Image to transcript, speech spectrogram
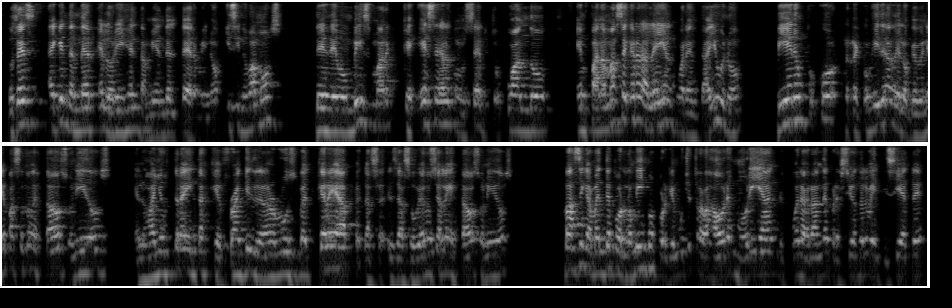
Entonces, hay que entender el origen también del término. Y si nos vamos desde von Bismarck, que ese era el concepto, cuando en Panamá se crea la ley en el 41, viene un poco recogida de lo que venía pasando en Estados Unidos en los años 30, que Franklin Delano Roosevelt crea la, la seguridad social en Estados Unidos, básicamente por lo mismo, porque muchos trabajadores morían después de la Gran Depresión del 27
